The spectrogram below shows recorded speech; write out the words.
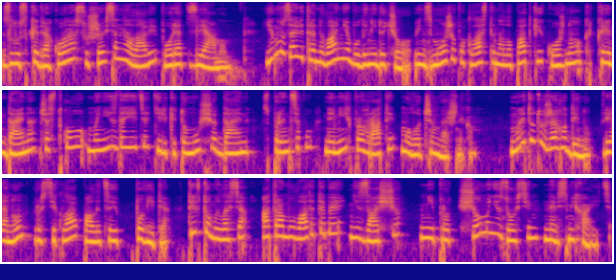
з луски дракона сушився на лаві поряд з лямом. Йому зайві тренування були ні до чого. Він зможе покласти на лопатки кожного, крім Дайна, частково, мені здається, тільки тому, що Дайн з принципу не міг програти молодшим вершникам. Ми тут уже годину. Ріанон розсікла палицею повітря. Ти втомилася, а травмувати тебе ні за що, ні про що мені зовсім не всміхається.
